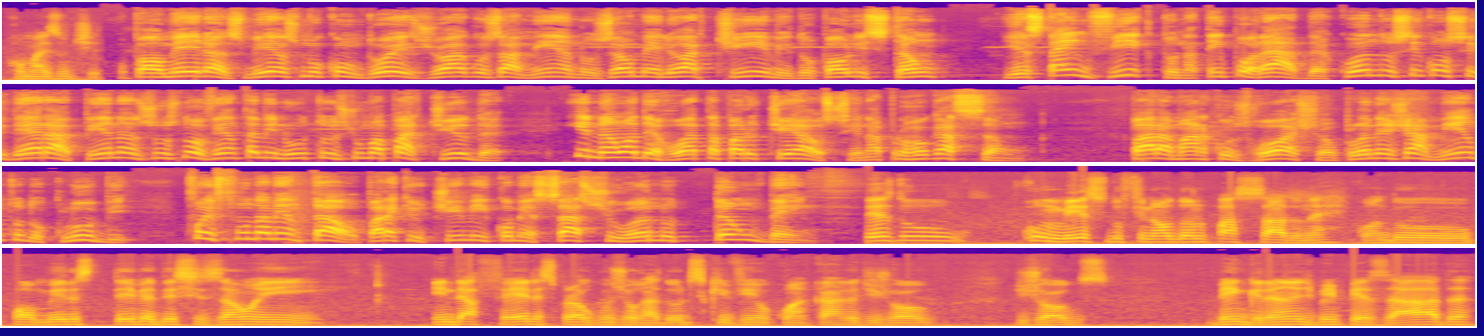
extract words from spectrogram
com mais um título. O Palmeiras, mesmo com dois jogos a menos, é o melhor time do Paulistão e está invicto na temporada quando se considera apenas os 90 minutos de uma partida e não a derrota para o Chelsea na prorrogação. Para Marcos Rocha, o planejamento do clube foi fundamental para que o time começasse o ano tão bem. Desde o começo do final do ano passado, né, quando o Palmeiras teve a decisão em em dar férias para alguns jogadores que vinham com a carga de, jogo, de jogos bem grande, bem pesada.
